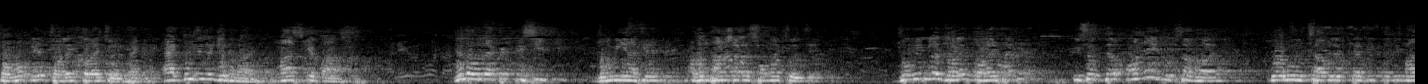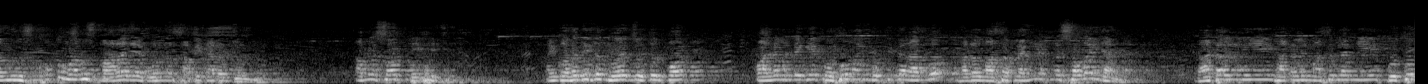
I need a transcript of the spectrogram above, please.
সবকে জলের তলায় চলে থাকে। এক দু দিনের জন্য নয়, মাসকে মাস। যেহেতু একটা কৃষি জমি আছে, এখন ধান কাটার সময় চলছে। জমিগুলো জলের তলায় থাকে, কৃষকদের অনেক লোকসান হয়, গরু, ছাগল ইত্যাদি ইত্যাদি। মানুষ, কত মানুষ মারা যায় বন্যার সাপে কাটার জন্য। আমরা সব দেখেছি। আমি কথা দিয়েছিলাম দু হাজার চোদ্দোর পর। পার্লামেন্টে গিয়ে প্রথম আমি বক্তৃতা রাখব ঘাটাল মাস্টার প্ল্যান নিয়ে। আপনারা সবাই জানেন, ঘাটাল নিয়ে, ঘাটালের মাস্টার প্ল্যান নিয়ে প্রথম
